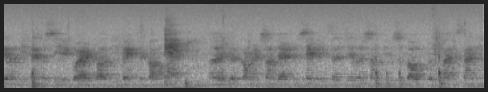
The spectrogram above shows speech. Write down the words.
given the embassy required for the bank account. your comments on that? And second, sir, there were some news about the Pakistani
